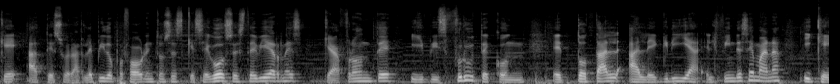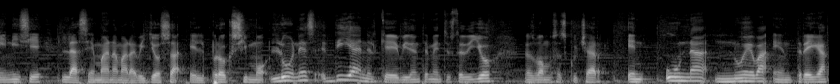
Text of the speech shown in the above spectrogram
que atesorar. Le pido por favor entonces que se goce este viernes, que afronte y disfrute con eh, total alegría el fin de semana y que inicie la semana maravillosa el próximo lunes, día en el que evidentemente usted y yo nos vamos a escuchar en una nueva entrega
